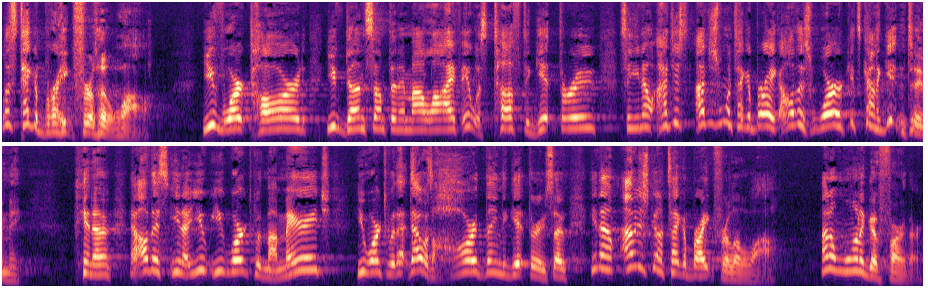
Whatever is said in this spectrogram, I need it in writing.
let's take a break for a little while. You've worked hard. You've done something in my life. It was tough to get through. So, you know, I just, I just want to take a break. All this work, it's kind of getting to me. You know, all this, you know, you, you worked with my marriage. You worked with that. That was a hard thing to get through. So, you know, I'm just going to take a break for a little while. I don't want to go further.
